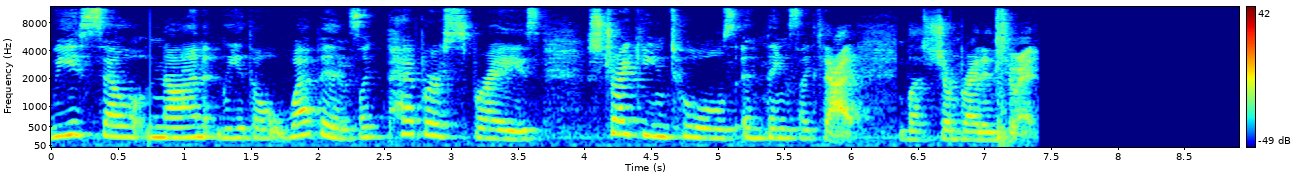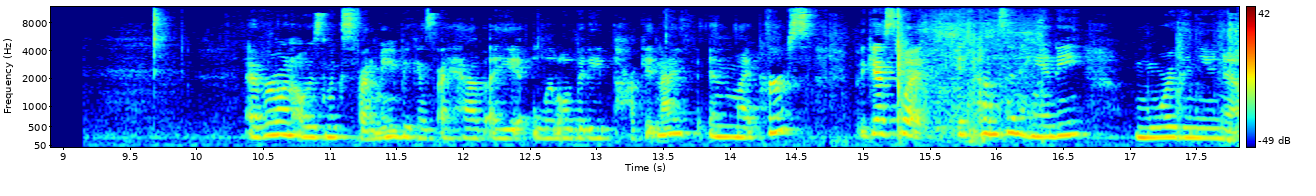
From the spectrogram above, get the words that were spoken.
We sell non-lethal weapons like pepper sprays, striking tools, and things like that. Let's jump right into it. Everyone always makes fun of me because I have a little bitty pocket knife in my purse, but guess what? It comes in handy more than you know,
